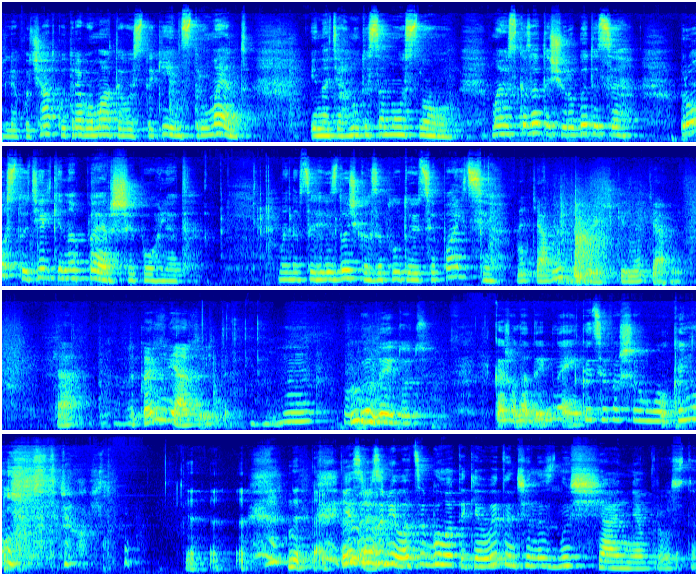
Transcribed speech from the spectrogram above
Для початку треба мати ось такий інструмент і натягнути саму основу. Маю сказати, що робити це просто тільки на перший погляд. У мене в цих гвіздочках заплутаються пальці. Натягуйте трішки, натягуйте. Так. Тепер зв'язуйте. Куди тут? Кажу, вона дрібненька, ця ваша голка. Ні, Не так. Я зрозуміла, це було таке витончене знущання просто.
